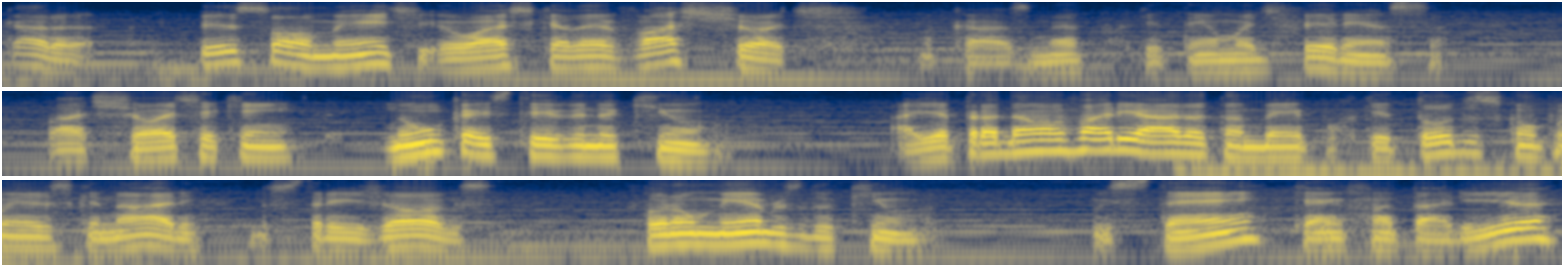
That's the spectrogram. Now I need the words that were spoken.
Cara, pessoalmente, eu acho que ela é Vashot no caso, né? Porque tem uma diferença. Lashot é quem nunca esteve no Kyun. Aí é para dar uma variada também, porque todos os companheiros Kinari, dos três jogos, foram membros do Kyun. O Sten, que é a infantaria,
